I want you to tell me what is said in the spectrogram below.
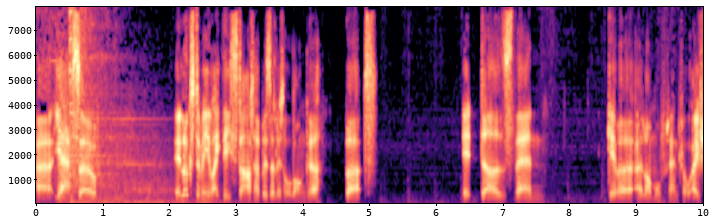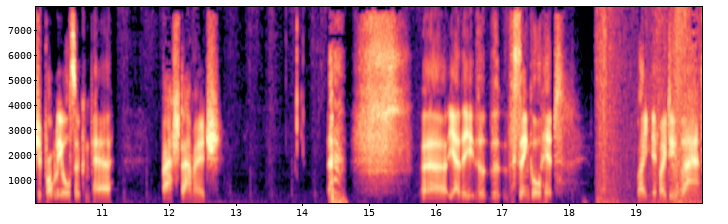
Uh, yeah, so it looks to me like the startup is a little longer, but it does then give a, a lot more potential. I should probably also compare bash damage. uh, yeah, the, the, the, single hit, like if I do that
